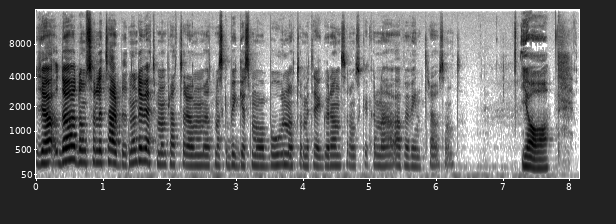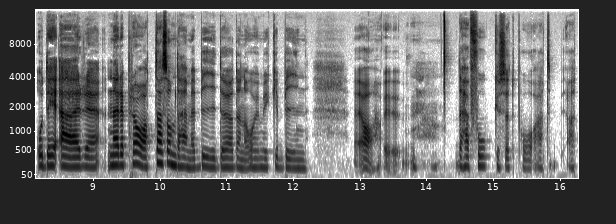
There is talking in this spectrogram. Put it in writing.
Ja, då, de solitärbina, det vet man pratar om att man ska bygga små bon åt dem i trädgården så de ska kunna övervintra och sånt. Ja, och det är eh, när det pratas om det här med bidöden och hur mycket bin... Ja, eh, det här fokuset på att, att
